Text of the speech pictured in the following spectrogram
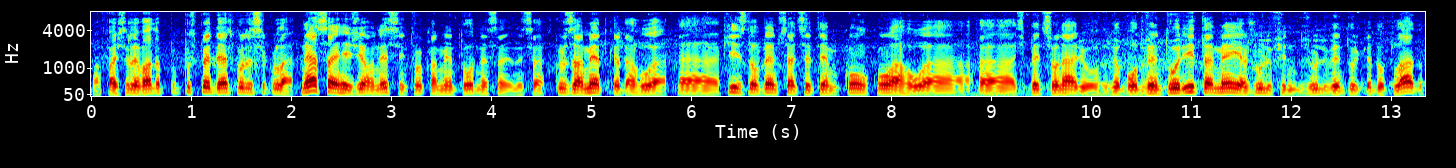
uma faixa elevada para os pedestres poderem circular. Nessa região, nesse entrocamento todo, nessa, nesse cruzamento que é da rua é, 15 de novembro, 7 de setembro, com, com a rua é, Expedicionário Leopoldo Venturi e também a Júlio, Júlio Venturi, que é do outro lado,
